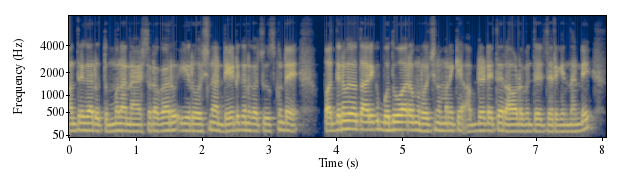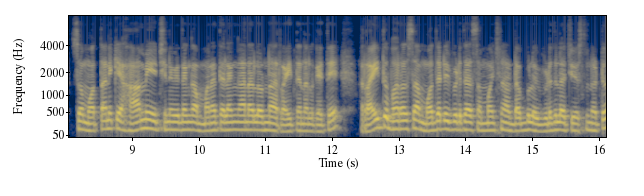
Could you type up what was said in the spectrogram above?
మంత్రి గారు తుమ్మల నాగేశ్వరరావు గారు ఈ రోజున డేట్ కనుక చూసుకుంటే పద్దెనిమిదవ తారీఖు బుధవారం రోజున మనకి అప్డేట్ అయితే రావడం అయితే జరిగిందండి. సో మొత్తానికి హామీ ఇచ్చిన విధంగా మన తెలంగాణలో ఉన్న రైతన్నలకైతే రైతు భరోసా మొదటి విడత సంబంధించిన డబ్బులు విడుదల చేస్తున్నట్టు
